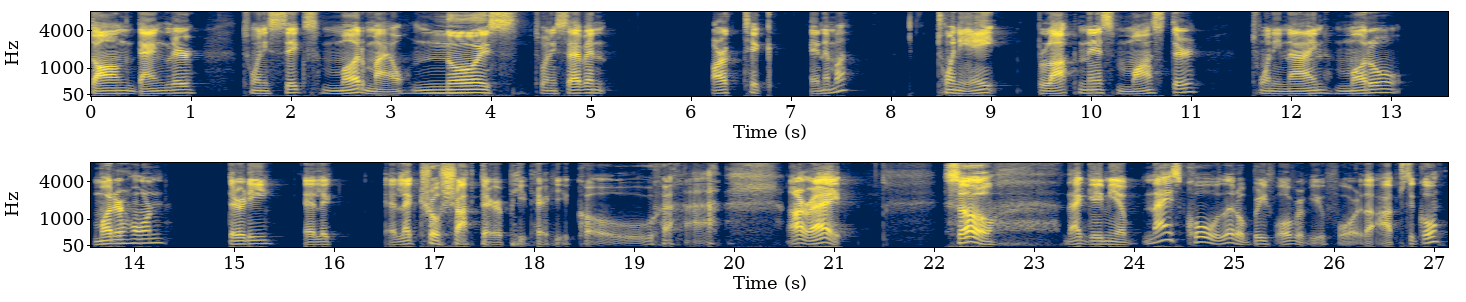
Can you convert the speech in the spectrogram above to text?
Dong Dangler. 26, Mud Mile. Noise. 27, Arctic Enema. 28, Blockness Monster. 29, Muddle, Mudderhorn. 30, elect, Electroshock Therapy. There you go. All right. So, that gave me a nice, cool little brief overview for the obstacle.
